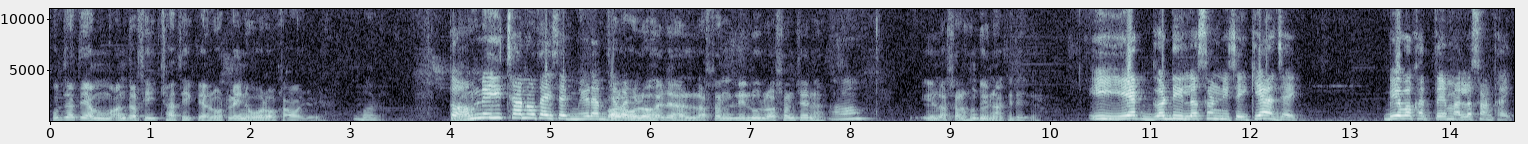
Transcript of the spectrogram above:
કુદરતી આમ અંદરથી ઈચ્છા થઈ કે રોટલીને ઓરો ખાવો જોઈએ. બોલો. તો અમને ઈચ્છા ન થાય સાહેબ મેડમ જવાની. ઓલો હે ને લસણ લીલું લસણ છે ને હા. એ લસણ હંધુય નાખી દેજે. એ એક ગડી લસણની છે ક્યાં જાય? બે વખત તો એમાં લસણ થાય.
